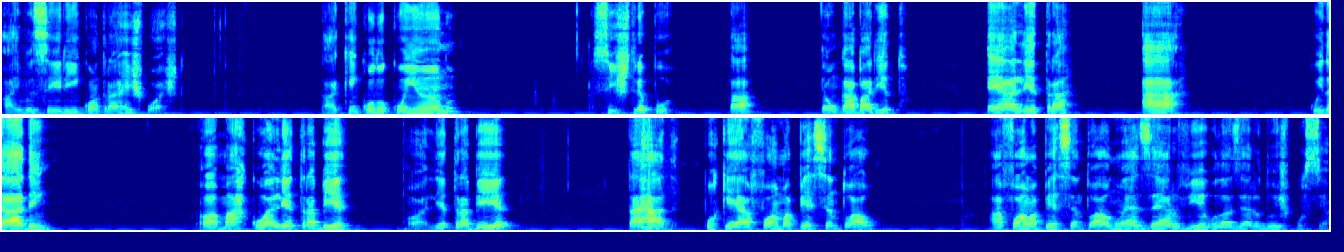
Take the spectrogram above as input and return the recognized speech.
Aí você iria encontrar a resposta. Tá? Quem colocou em ano se estrepou. Tá? Então, gabarito é a letra A. Cuidado, hein? Ó, marcou a letra B. Ó, letra B tá errada, porque é a forma percentual. A forma percentual não é 0,02%.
